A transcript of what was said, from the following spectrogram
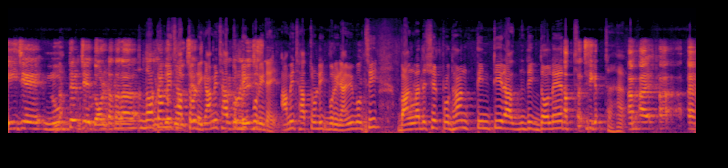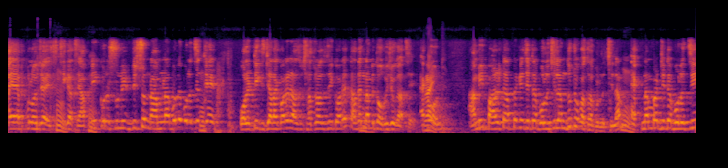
এই যে নূরদের যে দলটা তারা নট অনলি ছাত্রলীগ আমি ছাত্রলীগ বলি নাই আমি ছাত্রলীগ বলি নাই আমি বলছি বাংলাদেশের প্রধান তিনটি রাজনৈতিক দলের আচ্ছা ঠিক আছে। আচ্ছা, হ্যাঁ। আই অ্যাপোলোজাইজ ঠিক আছে। আপনি কোনো সুনির্দিষ্ট নাম না বলে বলেছেন যে পলিটিক্স যারা করে ছাত্র রাজনীতি করে তাদের নামে তো অভিযোগ আছে। এখন আমি পাল্টা আপনাকে যেটা বলেছিলাম দুটো কথা বলেছিলাম। এক নাম্বার যেটা বলেছি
